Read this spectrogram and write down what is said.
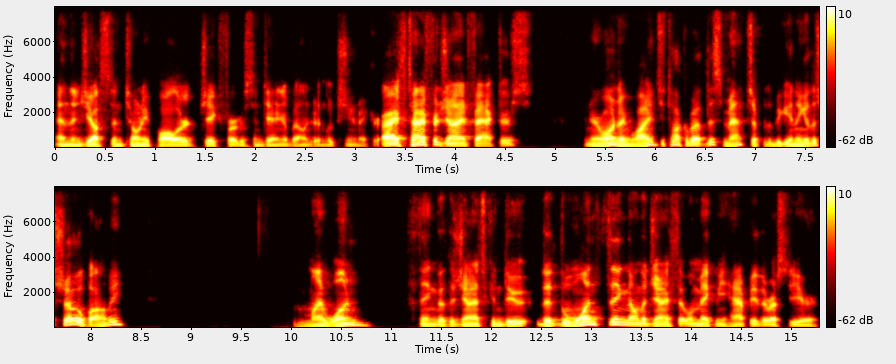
and then Justin, Tony Pollard, Jake Ferguson, Daniel Bellinger, and Luke Shoemaker. All right, it's time for Giant Factors. And you're wondering, why didn't you talk about this matchup at the beginning of the show, Bobby? My one thing that the Giants can do, the, the one thing on the Giants that will make me happy the rest of the year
